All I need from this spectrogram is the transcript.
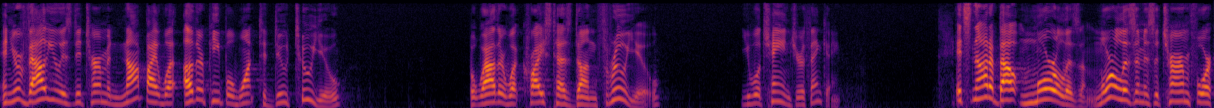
and your value is determined not by what other people want to do to you, but rather what Christ has done through you, you will change your thinking. It's not about moralism. Moralism is a term for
